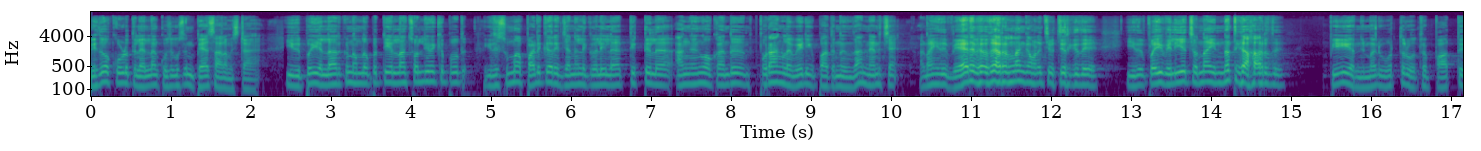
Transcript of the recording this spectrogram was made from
மெதுவாக கூடத்தில் எல்லாம் குசு குசுன்னு பேச ஆரம்பிச்சிட்டாங்க. இது போய் எல்லாருக்கும் நம்மளை பற்றி எல்லாம் சொல்லி வைக்க போகுது. இது சும்மா படுக்கிற ஜன்னலுக்கு வெளியில் திட்டில் அங்கங்கே உட்காந்து புறாங்களை வேடிக்கை பார்த்துன்னு தான் நினச்சேன். ஆனால் இது வேறு விவகாரம்லாம் கவனித்து வச்சுருக்குது. இது போய் வெளியே சொன்னால் இன்னத்துக்கு ஆறுது. பேய் அறிஞ்ச மாதிரி ஒருத்தர் ஒருத்தர் பார்த்து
